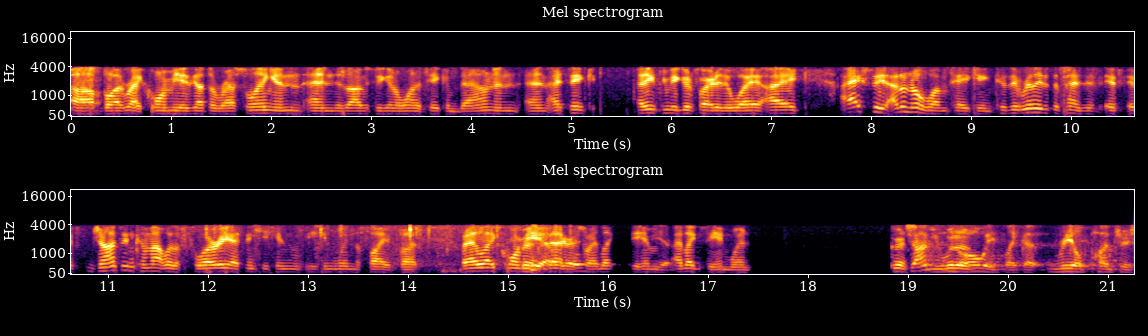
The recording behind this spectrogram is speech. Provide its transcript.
Uh, but right, Cormier's got the wrestling and and is obviously going to want to take him down. And and I think I think it's gonna be a good fight either way. I I actually I don't know who I'm taking because it really just depends. If if if Johnson come out with a flurry, I think he can he can win the fight. But but I like Cormier Yeah, better, so I'd like to see him. yeah. I'd like to see him win. Chris, you Johnson's would always like a real puncher's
